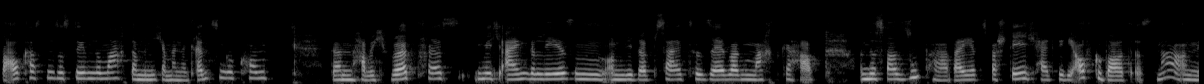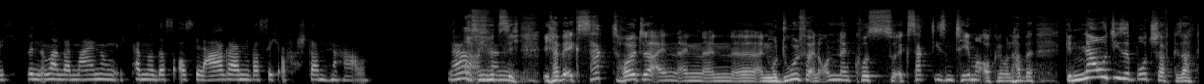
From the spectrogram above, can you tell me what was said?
Baukastensystem gemacht, dann bin ich an meine Grenzen gekommen. Dann habe ich WordPress mich eingelesen und die Webseite selber gemacht gehabt. Und das war super, weil jetzt verstehe ich halt, wie die aufgebaut ist. Ne? Und ich bin immer der Meinung, ich kann nur das auslagern, was ich auch verstanden habe. Ja, Ach, wie witzig. Ich habe exakt heute ein, ein, ein, äh, ein Modul für einen Online-Kurs zu exakt diesem Thema aufgenommen und habe genau diese Botschaft gesagt.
